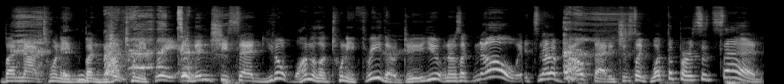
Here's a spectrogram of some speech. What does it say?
But not 20, but not 23. And then she said, You don't want to look 23 though, do you? And I was like, No, it's not about that. It's just like what the person said.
